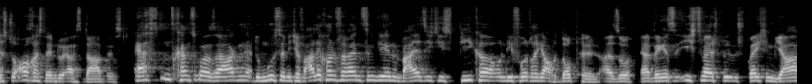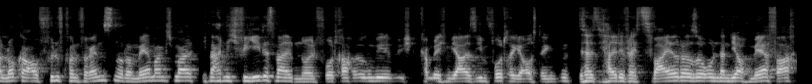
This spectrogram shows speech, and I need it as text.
Weißt du auch erst, wenn du erst da bist. Erstens kannst du aber sagen, du musst ja nicht auf alle Konferenzen gehen, weil sich die Speaker und die Vorträge auch doppeln. Also, ja, wenn jetzt ich zum Beispiel spreche im Jahr locker auf fünf Konferenzen oder mehr manchmal, ich mache nicht für jedes Mal einen neuen Vortrag irgendwie. Ich kann mir nicht im Jahr sieben Vorträge ausdenken. Das heißt, ich halte vielleicht zwei oder so und dann die auch mehrfach.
